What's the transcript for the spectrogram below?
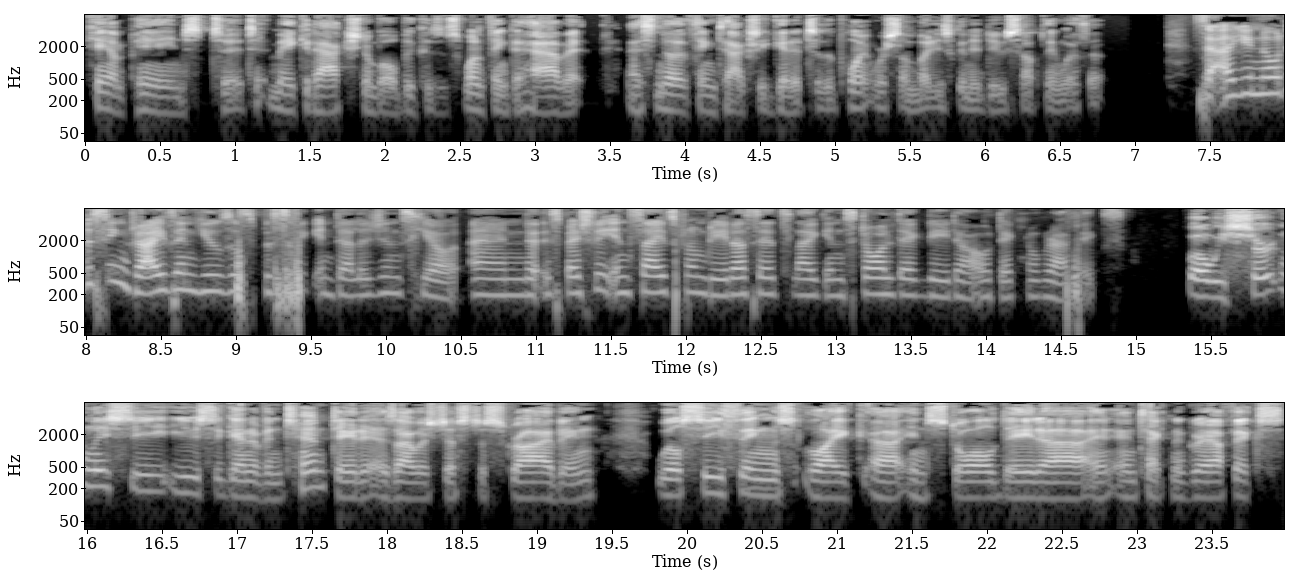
campaigns to, to make it actionable because it's one thing to have it, it's another thing to actually get it to the point where somebody's going to do something with it. So, are you noticing rise in use of specific intelligence here, and especially insights from data sets like install tech data or technographics? Well, we certainly see use again of intent data, as I was just describing. We'll see things like uh, install data and, and technographics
